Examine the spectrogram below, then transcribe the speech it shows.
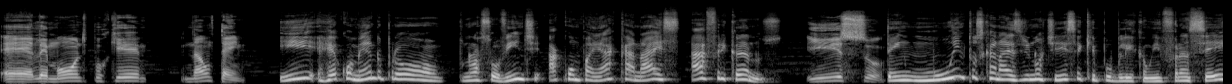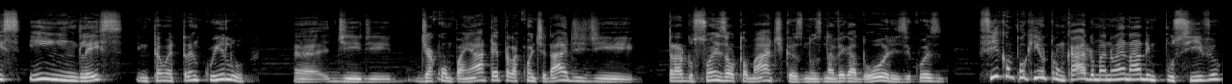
é, Le Monde, porque não tem. E recomendo para o nosso ouvinte acompanhar canais africanos. Isso. Tem muitos canais de notícia que publicam em francês e em inglês, então é tranquilo é, de, de, de acompanhar, até pela quantidade de traduções automáticas nos navegadores e coisas. Fica um pouquinho truncado, mas não é nada impossível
